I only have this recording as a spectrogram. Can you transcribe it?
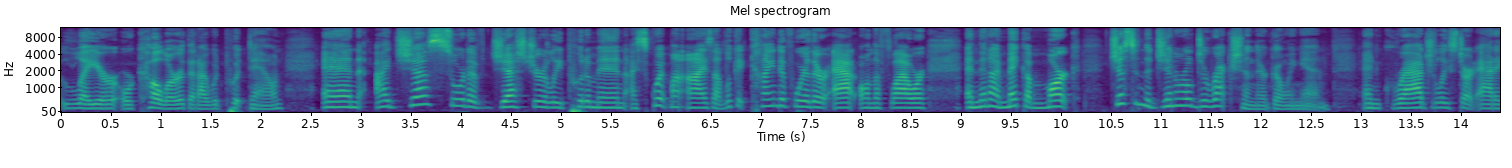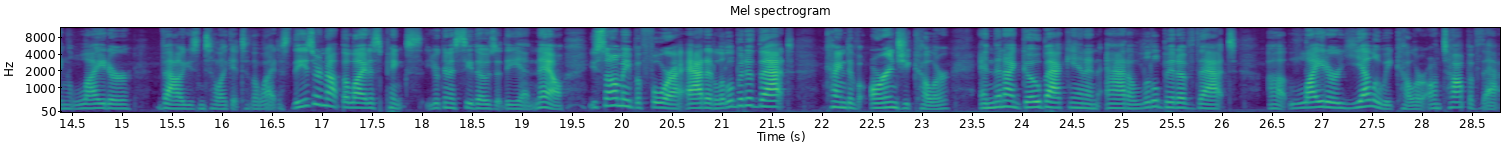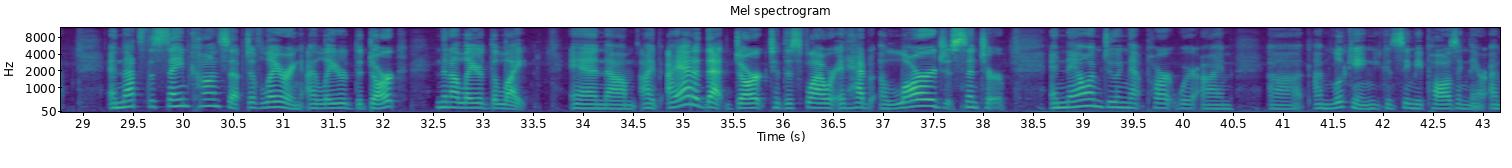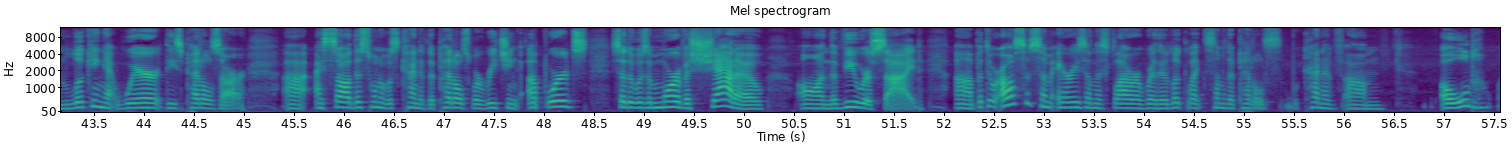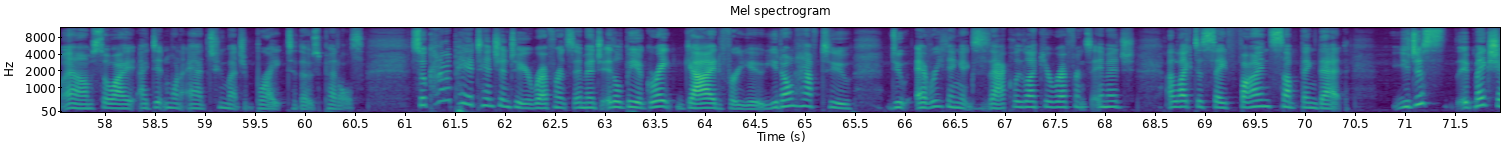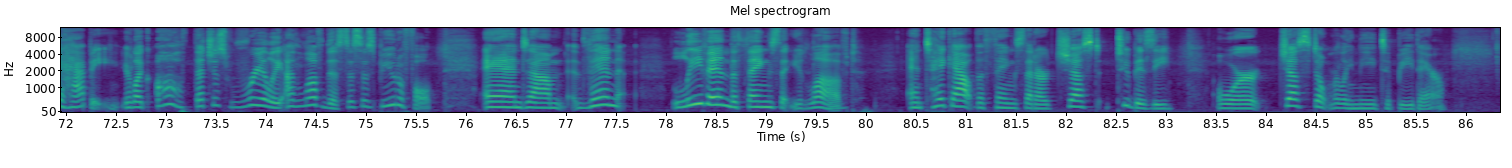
layer or color that I would put down. And I just sort of gesturally put them in. I squint my eyes. I look at kind of where they're at on the flower. And then I make a mark just in the general direction they're going in and gradually start adding lighter values until I get to the lightest. These are not the lightest pinks. You're going to see those at the end. Now, you saw me before. I added a little bit of that kind of orangey color. And then I go back in and add a little bit of that uh, lighter yellowy color on top of that. And that's the same concept of layering. I layered the dark and then I layered the light. And um, I, I added that dark to this flower. It had a large center. And now I'm doing that part where I'm uh, I'm looking, you can see me pausing there. I'm looking at where these petals are. Uh, I saw this one was kind of the petals were reaching upwards, so there was a more of a shadow on the viewer side. Uh, but there were also some areas on this flower where they looked like some of the petals were kind of um, old, um, so I, I didn't want to add too much bright to those petals. So kind of pay attention to your reference image. It'll be a great guide for you. You don't have to do everything exactly like your reference image. I like to say find something that you just it makes you happy you're like oh that's just really i love this this is beautiful and um, then leave in the things that you loved and take out the things that are just too busy or just don't really need to be there.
